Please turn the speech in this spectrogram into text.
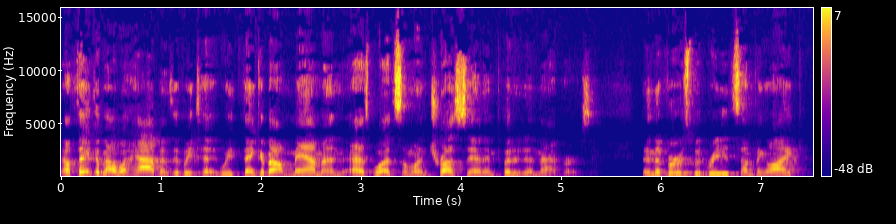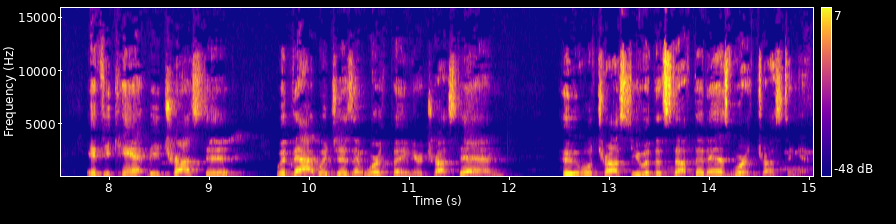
Now, think about what happens if we, t- we think about mammon as what someone trusts in and put it in that verse then the verse would read something like, If you can't be trusted with that which isn't worth putting your trust in, who will trust you with the stuff that is worth trusting in?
